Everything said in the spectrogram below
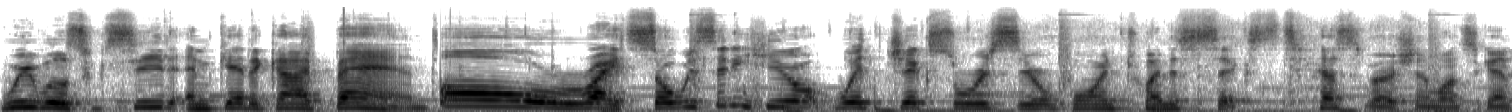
we will succeed and get a guy banned. Alright, so we're sitting here with Jigsaw 0.26 test version once again.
